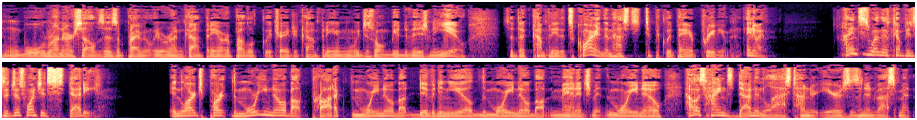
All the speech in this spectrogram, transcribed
we'll run ourselves as a privately run company or a publicly traded company, and we just won't be a division of you. So the company that's acquiring them has to typically pay a premium. Anyway, Heinz is one of those companies that just want you to study in large part, the more you know about product, the more you know about dividend yield, the more you know about management, the more you know how has Heinz done in the last hundred years as an investment.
